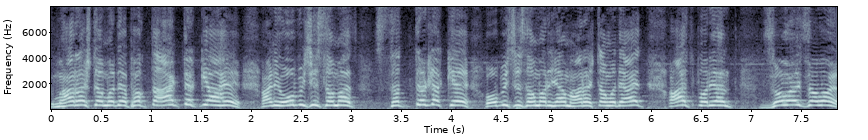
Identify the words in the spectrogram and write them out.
महाराष्ट्रामध्ये फक्त आठ टक्के आहे आणि ओबीसी समाज सत्तर टक्के ओबीसी समाज ह्या महाराष्ट्रामध्ये आहेत. आजपर्यंत जवळजवळ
